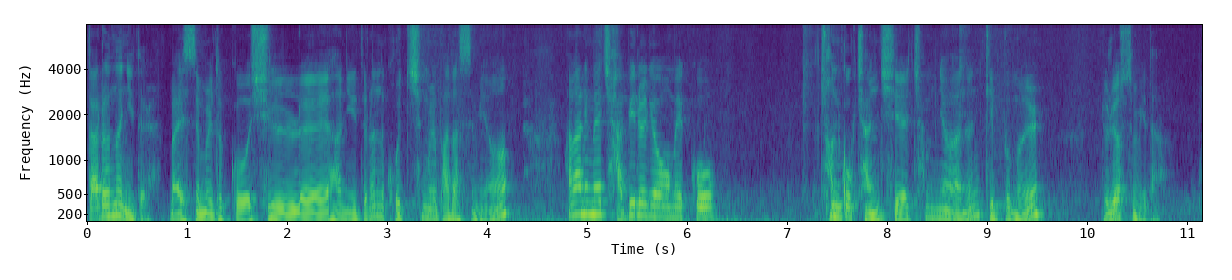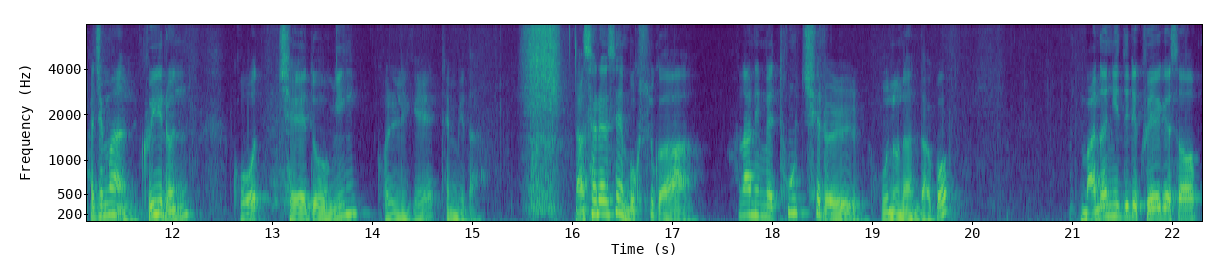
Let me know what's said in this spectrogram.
따르는 이들, 말씀을 듣고 신뢰한 이들은 고침을 받았으며 하나님의 자비를 경험했고 천국 잔치에 참여하는 기쁨을 누렸습니다. 하지만 그 일은 곧 제동이 걸리게 됩니다. 나사렛의 목수가 하나님의 통치를 운운한다고 많은 이들이 그에게서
